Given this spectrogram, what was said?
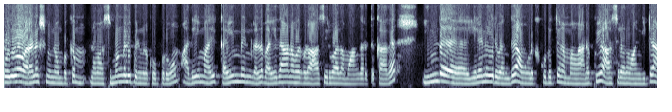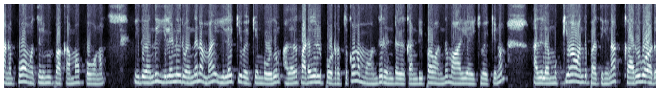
பொதுவாக வரலட்சுமி நோம்புக்கு நம்ம சுமங்கலி பெண்களை கூப்பிடுவோம். அதே மாதிரி கைம்பெண்கள் வயதானவர்களோட ஆசீர்வாதம் வாங்குறதுக்காக இந்த இளநீர் வந்து அவங்களுக்கு கொடுத்து நம்ம அனுப்பி ஆசீர்வாதம் வாங்கிட்டு அனுப்புவோம். அவங்க திரும்பி பார்க்காம போகணும். இது வந்து இளநீர் வந்து நம்ம இலக்கி வைக்கும் போதும் அதாவது படையல் போடுறதுக்கும் நம்ம வந்து ரெண்டு கண்டிப்பாக வந்து மாரியாய்க்கு வைக்கணும். அதில் முக்கியமாக வந்து பார்த்தீங்கன்னா கருவாடு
